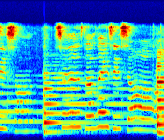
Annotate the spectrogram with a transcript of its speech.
lazy song. This is the lazy song.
